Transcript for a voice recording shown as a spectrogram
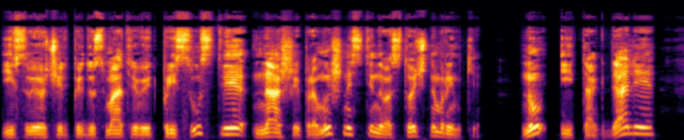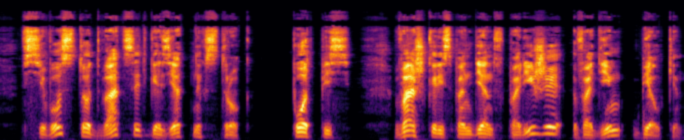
и, в свою очередь, предусматривает присутствие нашей промышленности на восточном рынке. Ну и так далее. Всего 120 газетных строк. Подпись Ваш корреспондент в Париже Вадим Белкин.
